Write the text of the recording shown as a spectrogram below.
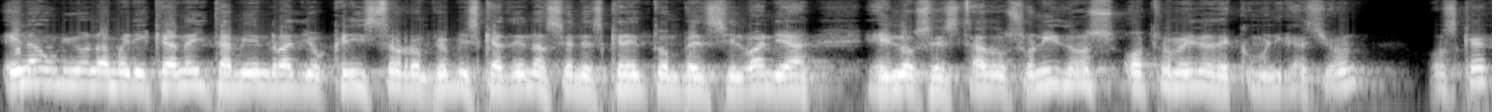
en la Unión Americana y también Radio Cristo rompió mis cadenas en Scranton, Pensilvania, en los Estados Unidos. Otro medio de comunicación, Oscar.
